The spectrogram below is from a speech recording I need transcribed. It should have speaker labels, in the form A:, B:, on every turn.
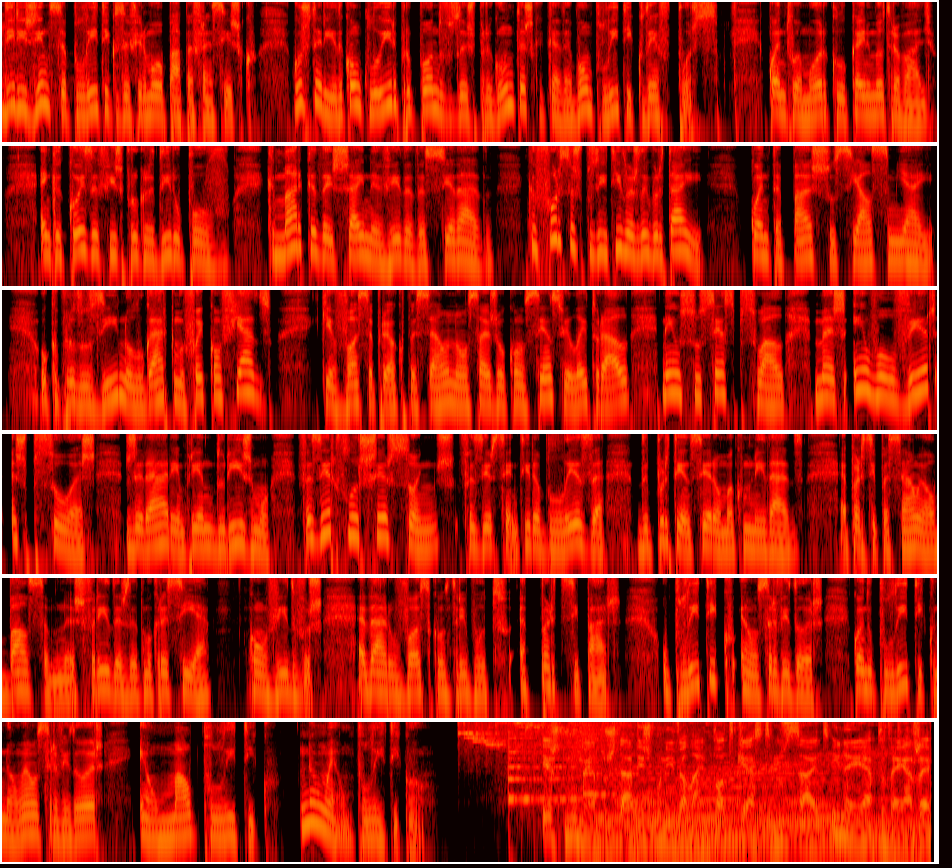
A: Dirigindo-se a políticos, afirmou o Papa Francisco: Gostaria de concluir propondo-vos as perguntas que cada bom político deve pôr-se. Quanto amor coloquei no meu trabalho? Em que coisa fiz progredir o povo? Que marca deixei na vida da sociedade? Que forças positivas libertei? Quanta paz social semeei, o que produzi no lugar que me foi confiado. Que a vossa preocupação não seja o consenso eleitoral nem o sucesso pessoal, mas envolver as pessoas, gerar empreendedorismo, fazer florescer sonhos, fazer sentir a beleza de pertencer a uma comunidade. A participação é o bálsamo nas feridas da democracia. Convido-vos a dar o vosso contributo, a participar. O político é um servidor. Quando o político não é um servidor, é um mau político. Não é um político.
B: Este momento está disponível em podcast no site e na app da RGF.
